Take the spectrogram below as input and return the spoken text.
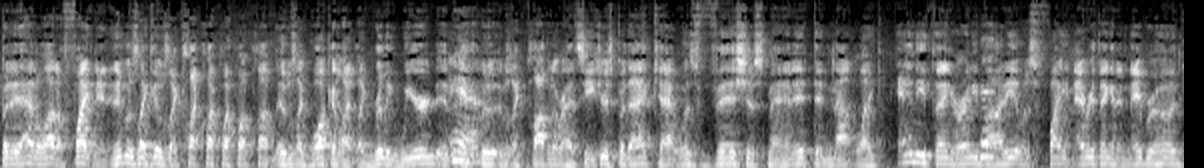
but it had a lot of fight in it. And it was like it was like clap, clap, clap, clap, clap. It was like walking like like really weird. It, Yeah. it, was, it was like plopping over, had seizures. But that cat was vicious, man. It did not like anything or anybody. It was fighting everything in the neighborhood.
